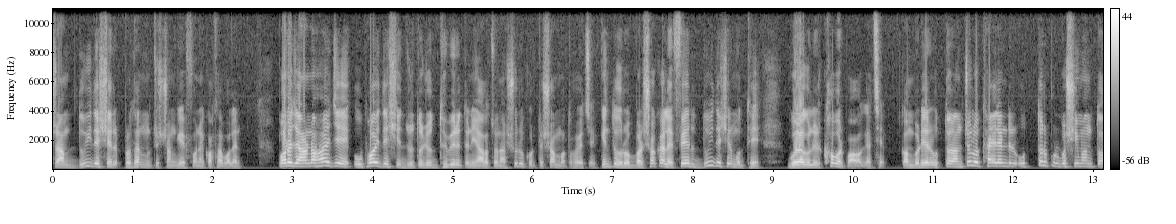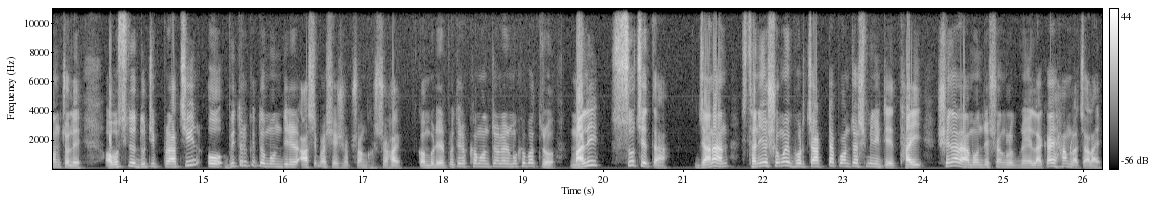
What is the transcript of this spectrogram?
ট্রাম্প দুই দেশের প্রধানমন্ত্রীর সঙ্গে ফোনে কথা বলেন। পরে জানানো হয় যে উভয় দেশই দ্রুত যুদ্ধবিরতি নিয়ে আলোচনা শুরু করতে সম্মত হয়েছে। কিন্তু রোববার সকালে ফের দুই দেশের মধ্যে গোলাগুলির খবর পাওয়া গেছে। কম্বোডিয়ার উত্তরাঞ্চল ও থাইল্যান্ডের উত্তর পূর্ব সীমান্ত অঞ্চলে অবস্থিত দুটি প্রাচীন ও বিতর্কিত মন্দিরের আশেপাশে এসব সংঘর্ষ হয়। কম্বোডিয়ার প্রতিরক্ষা মন্ত্রণালয়ের মুখপাত্র মালি সোচেতা জানান, স্থানীয় সময় ভোর চারটা পঞ্চাশ মিনিটে থাই সেনারা মন্দির সংলগ্ন এলাকায় হামলা চালায়।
